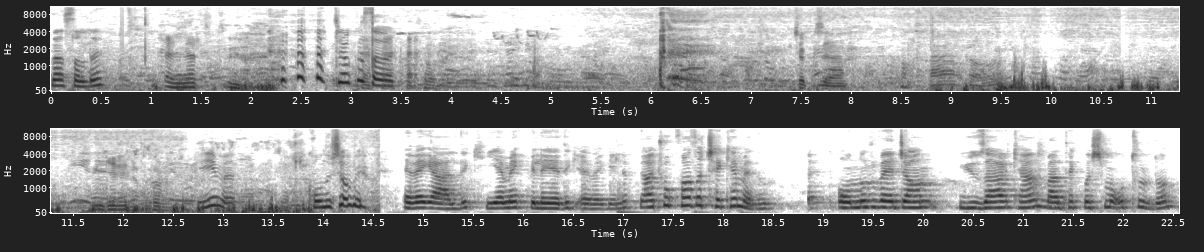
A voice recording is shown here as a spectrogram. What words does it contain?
Nasıldı? Eller tutmuyor. Çok mu soğuk? Çok güzel ha. Ha tamam. Gelelim sorun. İyi mi? Konuşamıyor. Eve geldik. Yemek bile yedik eve gelip. Ya çok fazla çekemedim. Onur ve Can yüzerken ben tek başıma oturdum.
